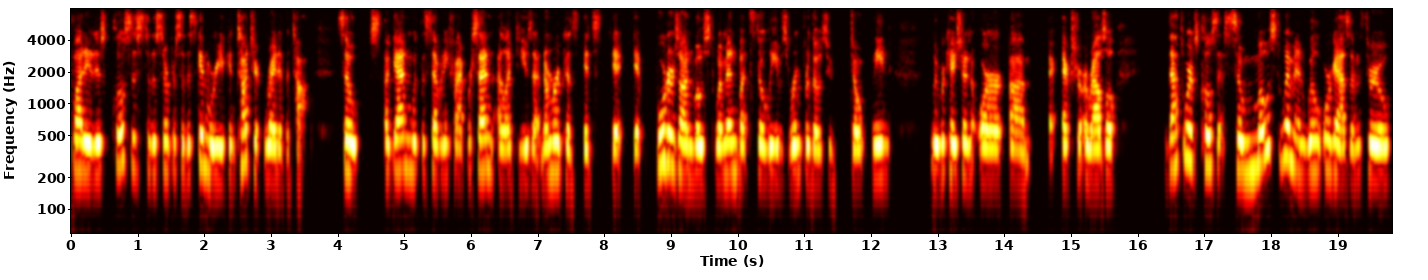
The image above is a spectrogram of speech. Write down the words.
But it is closest to the surface of the skin where you can touch it right at the top. So again, with the 75%, I like to use that number because it's it, it borders on most women, but still leaves room for those who don't need lubrication or um, extra arousal. That's where it's closest. So most women will orgasm through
